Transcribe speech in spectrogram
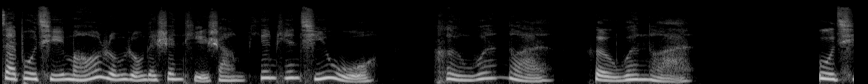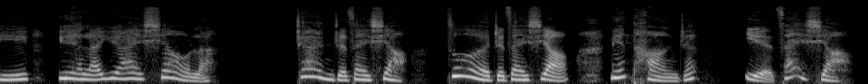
在布奇毛茸茸的身体上翩翩起舞，很温暖，很温暖。布奇越来越爱笑了，站着在笑，坐着在笑，连躺着也在笑。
